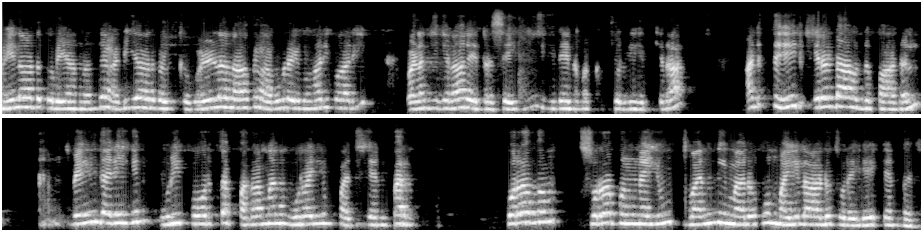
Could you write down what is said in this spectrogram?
மயிலாடுதுறையான் வந்து அடியார்களுக்கு வள்ளலாக அருளை வாரி வாரி வழங்குகிறார் என்ற செய்தி இதை நமக்கு சொல்லி இருக்கிறார். அடுத்து இரண்டாவது பாடல். வெங்கரியின் உரி போர்த்த பரமன் உறையும் பதி என்பர் புறவம் சுரபுன்னையும் வன்னி மருவும் மயிலாடு துறையே என்பது.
